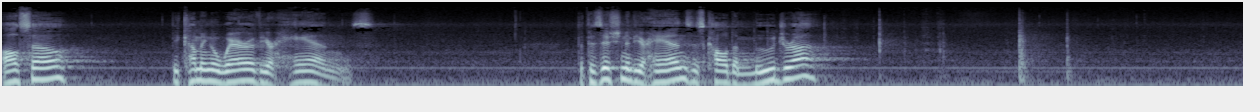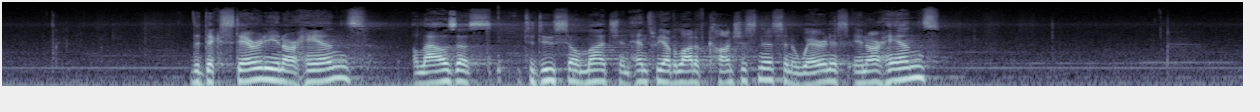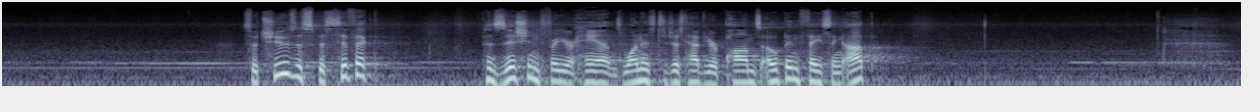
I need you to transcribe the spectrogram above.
Also, becoming aware of your hands. The position of your hands is called a mudra. The dexterity in our hands allows us to do so much, and hence we have a lot of consciousness and awareness in our hands. So choose a specific position for your hands. One is to just have your palms open, facing up.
